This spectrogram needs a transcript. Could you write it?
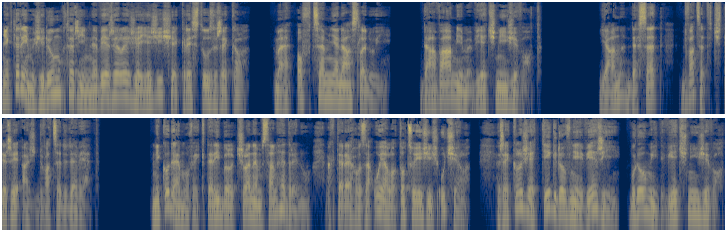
Některým židům, kteří nevěřili, že Ježíš je Kristus, řekl, mé ovce mě následují, dávám jim věčný život. Jan 10, 24 až 29 Nikodémovi, který byl členem Sanhedrinu a kterého zaujalo to, co Ježíš učil, řekl, že ti, kdo v něj věří, budou mít věčný život.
